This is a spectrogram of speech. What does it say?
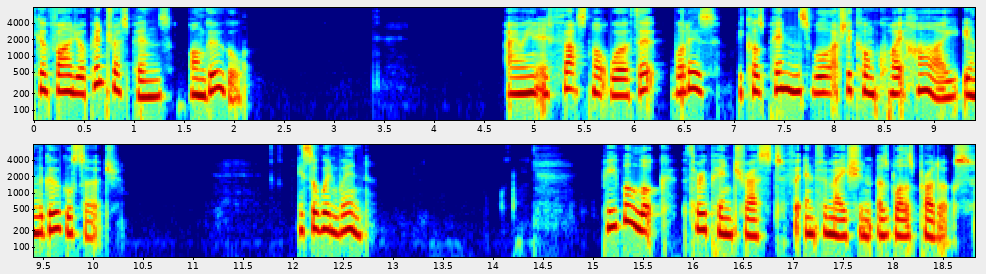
can find your Pinterest pins on Google. I mean, if that's not worth it, what is? Because pins will actually come quite high in the Google search. It's a win win. People look through Pinterest for information as well as products.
